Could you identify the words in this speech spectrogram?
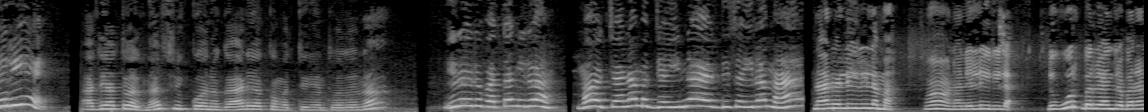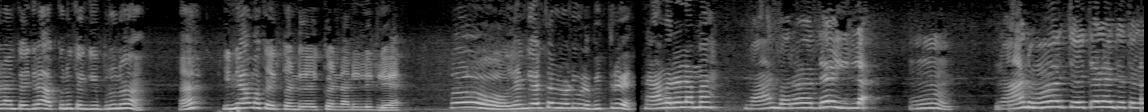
ನರಿ ಅದೇ ಆತು ಅದನ್ನ ಸಿಕ್ಕೋನು ಗಾಡಿ ಹಾಕೊಂಬತ್ತೀನಿ ಅಂತ ಹೋದನ? ನೀವು ಊರಿಗೆ ಬರ್ರಿ ಅಂದರೆ ಬರೋಣ ಅಂತ ಇದ್ರೆ ಅಕ್ಕನೂ ತಂಗಿ ಇಬ್ರು ಹಾಂ ಇನ್ಯಾವ ಮಕ್ಕ ಇಟ್ಕೊಂಡು ಇಟ್ಕೊಂಡು ನಾನು ಇಲ್ಲಿಗ್ಲಿ? ಓ ಹೆಂಗೆ ಅಂತ ನೋಡಿ ಇವಳು ಬಿತ್ರಿ ನಾ ಬರಲ್ಲಮ್ಮ. ನಾನು ಬರೋದೇ ಇಲ್ಲ. ಹ್ಞೂ ನಾನು ಚೈತನ್ಯ ಜೊತೆಗ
